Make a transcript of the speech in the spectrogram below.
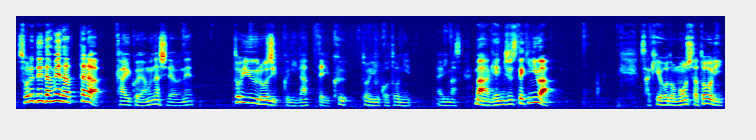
それでダメだったら解雇やむなしだよねというロジックになっていくということになります。まあ現実的には先ほど申した通り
